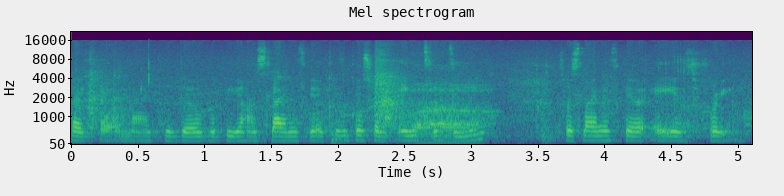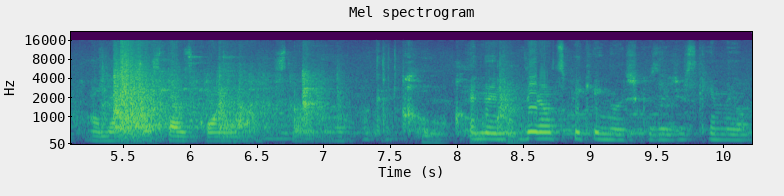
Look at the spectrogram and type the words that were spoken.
like automatically they'll be on sliding scale because it goes from A to D. So sliding scale A is free, and then it just starts going up slowly. Okay. Cool, cool. and then cool. they don't speak English because they just came in.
